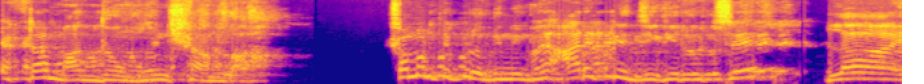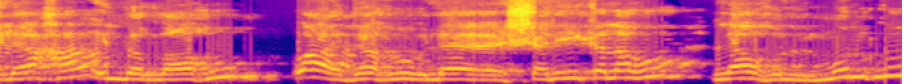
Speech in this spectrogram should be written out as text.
একটা মাধ্যম ইনশাআল্লাহ। সমর্থ প্রদিনী ভাই, আরেকটি জিকির হচ্ছে, লা ইলাহা ইল্লাল্লাহু ওয়াহদাহু লা শারীকা লাহু, লাহুল মুলকু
